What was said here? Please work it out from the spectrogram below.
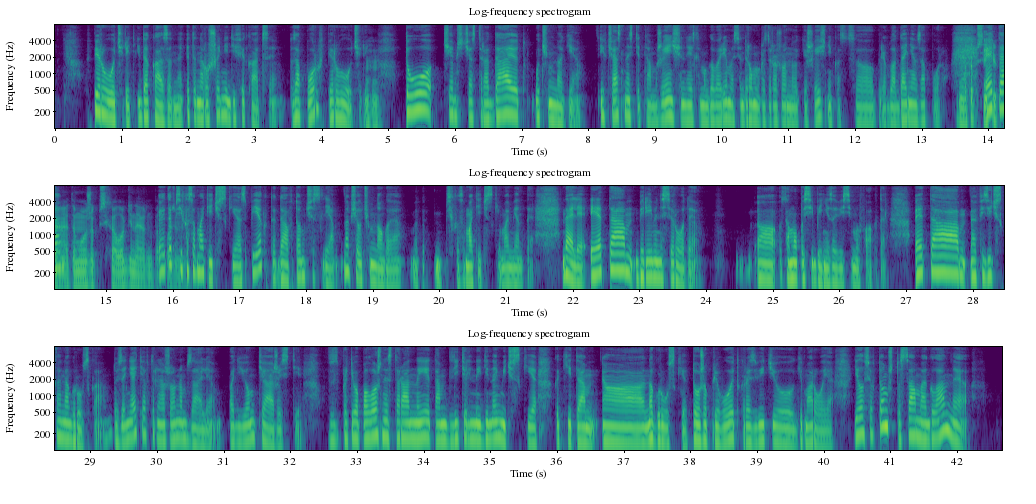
В первую очередь и доказано, это нарушение дефекации, запор в первую очередь. Угу. То, чем сейчас страдают очень многие – и в частности, там женщины, если мы говорим о синдроме раздраженного кишечника с э, преобладанием запоров. Ну, это психика, это, это мы уже к психологии, наверное, подходим. Это психосоматические аспекты, да, в том числе. Ну, вообще очень многое, это психосоматические моменты. Далее, это беременность и роды. А, само по себе независимый фактор. Это физическая нагрузка, то есть занятия в тренажерном зале, подъем тяжести. С противоположной стороны там длительные динамические какие-то э, нагрузки тоже приводят к развитию геморроя. Дело все в том, что самое главное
